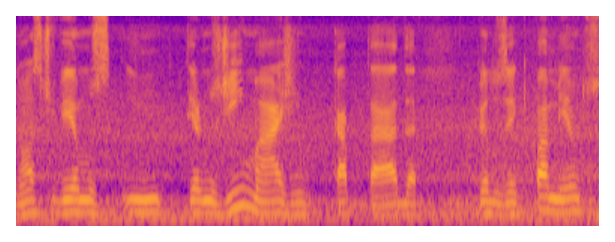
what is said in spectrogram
Nós tivemos, em termos de imagem captada pelos equipamentos,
